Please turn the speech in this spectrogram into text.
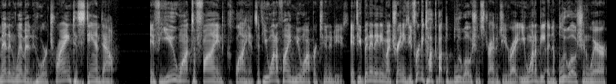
men and women who are trying to stand out, if you want to find clients, if you want to find new opportunities, if you've been in any of my trainings, you've heard me talk about the blue ocean strategy, right? You want to be in a blue ocean where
